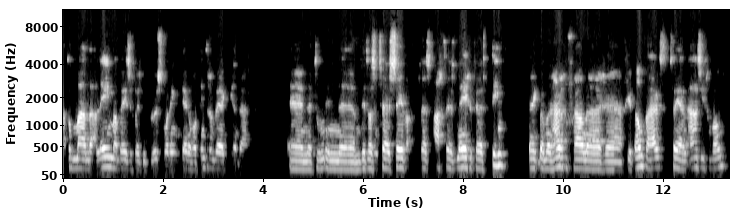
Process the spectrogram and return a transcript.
aantal maanden alleen maar bezig geweest met bewustwording. Ik deed nog wat interimwerk hier en daar. En uh, toen in, uh, dit was in 2007, 2008, 2009, 2010, ben ik met mijn huidige vrouw naar uh, Vietnam verhuisd. Twee jaar in Azië gewoond.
